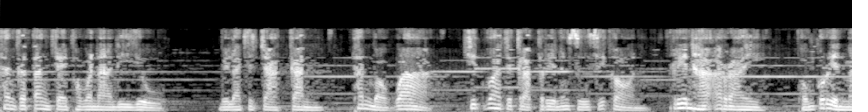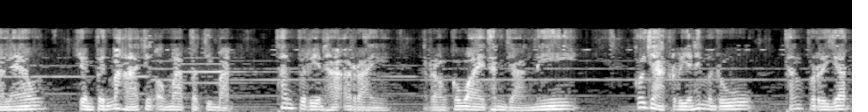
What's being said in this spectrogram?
ท่านก็ตั้งใจภาวนาดีอยู่ เวลาจะจากกัน ท่านบอกว่า คิดว่าจะกลับเรียนหนังสือเสียก่อน เรียนหาอะไร ผมก็เรียนมาแล้ว จนเป็นมหาจึงออกมาปฏิบัติ ท่านไปเรียนหาอะไร เราก็ไหวายท่านอย่างนี้ ก็อยากเรียนให้มันรู้ ทั้งปริยัติ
